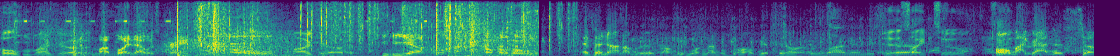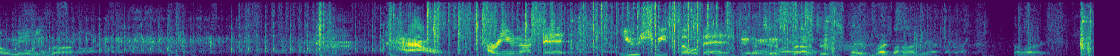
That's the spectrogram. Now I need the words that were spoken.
Oh my god. My boy, that was crazy. Oh my god. Yeah. Oh. If they're not on roof, I'll be one level. Oh, yep, they are on roof. Yeah, it's like two. Oh my god, there's so many, bro. How? How are you not dead? You should be so dead. I just, I just, Hey, right behind me. Alright. Yeah,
